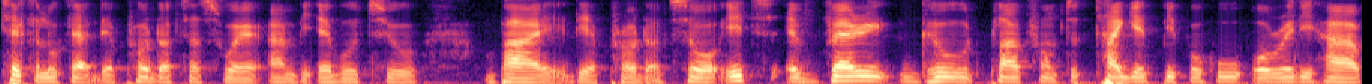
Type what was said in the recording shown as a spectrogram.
take a look at their products as well and be able to buy their product. So it's a very good platform to target people who already have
